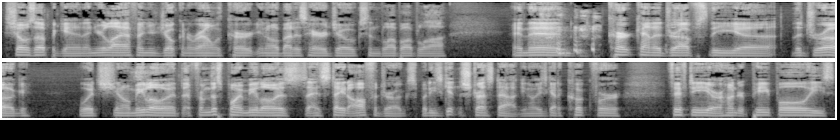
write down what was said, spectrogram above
shows up again, and you're laughing, you're joking around with Kurt, you know, about his hair jokes and blah blah blah. And then Kurt kind of drops the uh, the drug, which you know Milo. From this point, Milo has has stayed off of drugs, but he's getting stressed out. You know, he's got to cook for fifty or hundred people. He's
